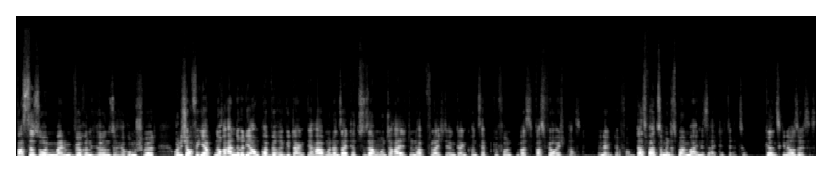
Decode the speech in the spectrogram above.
was da so in meinem wirren Hirn so herumschwirrt. Und ich hoffe, ihr habt noch andere, die auch ein paar wirre Gedanken haben und dann seid ihr zusammen unterhalten und habt vielleicht irgendein Konzept gefunden, was, was für euch passt in irgendeiner Form. Das war zumindest mal meine Seite dazu. Ganz genau so ist es.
